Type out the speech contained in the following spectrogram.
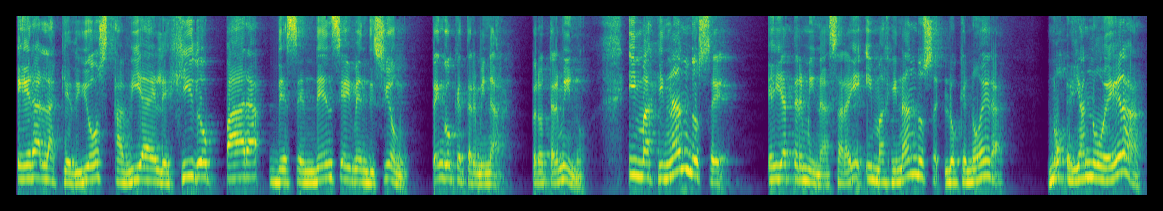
era la que Dios había elegido para descendencia y bendición. Tengo que terminar, pero termino. Imaginándose, ella termina, Saraí, imaginándose lo que no era. No, ella no era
